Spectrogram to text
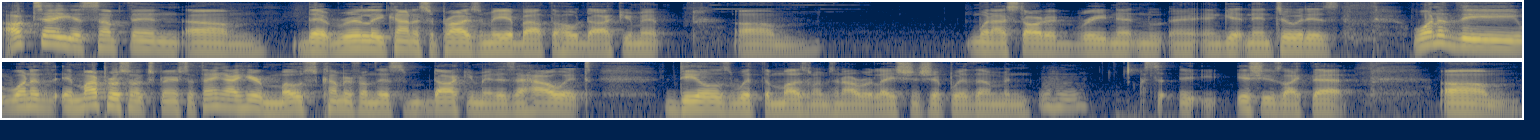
I'll tell you something um, that really kind of surprised me about the whole document um, when I started reading it and, and getting into it is one of the one of the, in my personal experience the thing I hear most coming from this document is how it deals with the Muslims and our relationship with them and i- issues like that. Um,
